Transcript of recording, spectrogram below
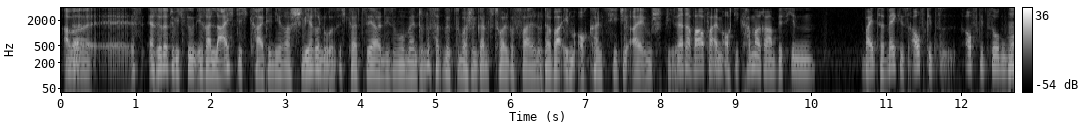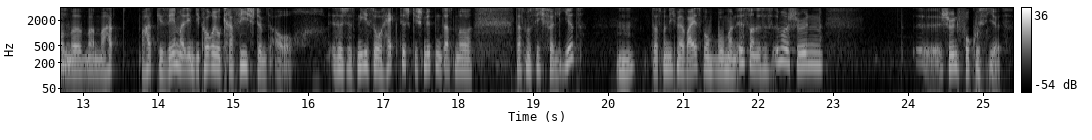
aber äh, es erinnerte mich so in ihrer Leichtigkeit, in ihrer Schwerelosigkeit sehr an diese Momente und das hat mir zum Beispiel ganz toll gefallen und da war eben auch kein CGI im Spiel. Ja, da war vor allem auch die Kamera ein bisschen weiter weg, ist aufgez aufgezogen worden. Mhm. Man, man, hat, man hat gesehen, man eben die Choreografie stimmt auch. Es ist nie so hektisch geschnitten, dass man, dass man sich verliert, mhm. dass man nicht mehr weiß, wo, wo man ist, sondern es ist immer schön äh, schön fokussiert.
